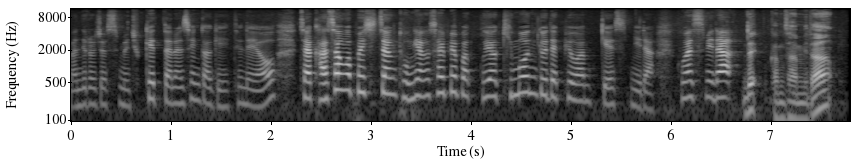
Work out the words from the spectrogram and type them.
만들어졌으면 좋겠다는 생각이 드네요. 자, 가상화폐 시장 동향 살펴봤고요. 김원규 대표와 함께했습니다. 고맙습니다. 네, 감사합니다.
